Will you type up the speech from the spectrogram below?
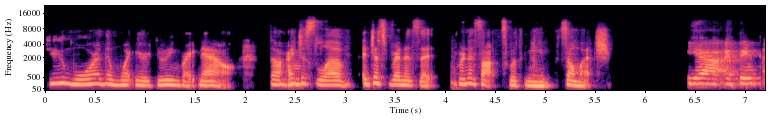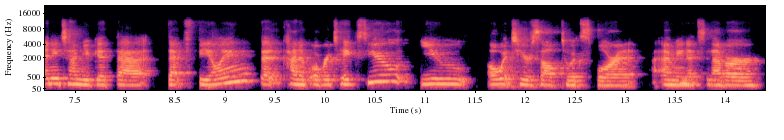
do more than what you're doing right now? So mm-hmm. I just love it, just renaissance, renaissance with me so much. Yeah, I think anytime you get that that feeling that kind of overtakes you, you owe it to yourself to explore it. I mean, mm-hmm. it's never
